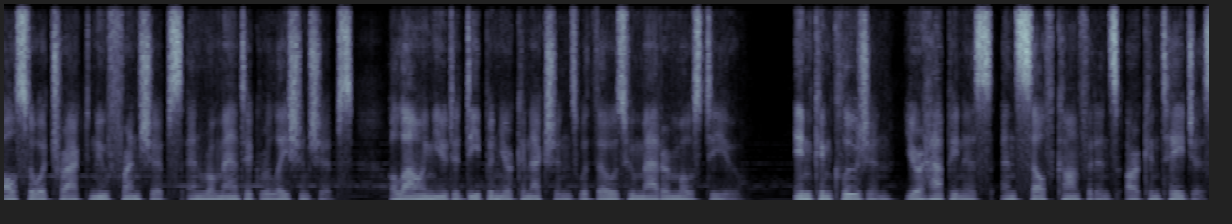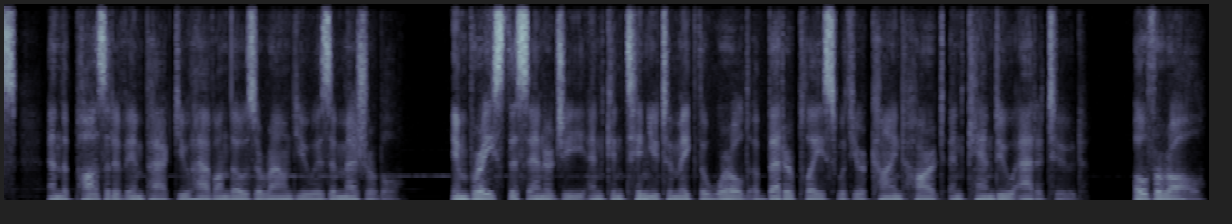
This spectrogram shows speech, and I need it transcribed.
also attract new friendships and romantic relationships, allowing you to deepen your connections with those who matter most to you. In conclusion, your happiness and self-confidence are contagious, and the positive impact you have on those around you is immeasurable. Embrace this energy and continue to make the world a better place with your kind heart and can-do attitude. Overall,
